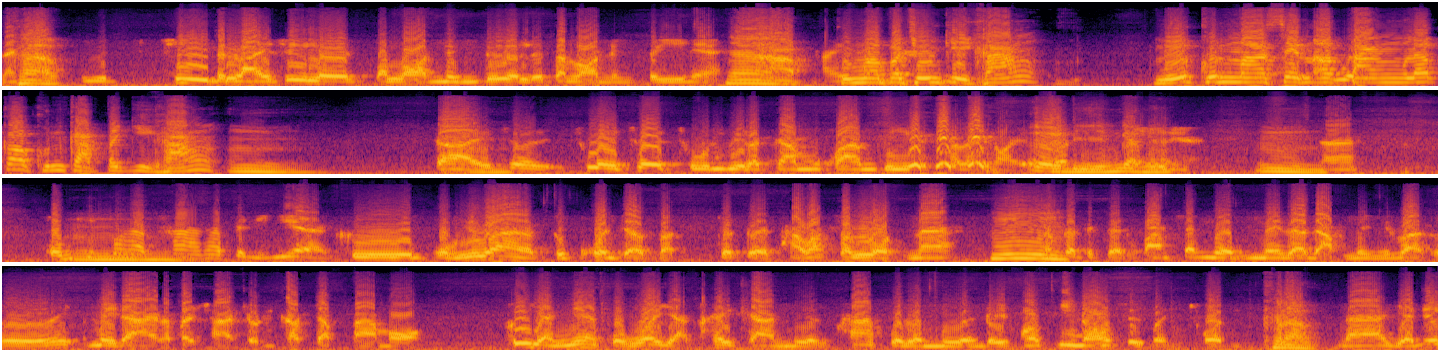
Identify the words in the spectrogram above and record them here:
นะคครัรับบคือ ชื่อเป็นรายชื่อเลยตลอดหนึ่งเดือนหรือตลอดหนึ่งปีเนี่ยอ่าครับคุณมาประชุมกี่ครั้ง หรือคุณมาเซ็นเอาตังค์แล้วก็คุณกลับไปกี่ครั้ง อืมใช่ช่วยช่วยเชิดชูนวีรกรรมความดี อะไรหน่อยเออดีเหมือนกันนะเนี่ยอืม นะผมคิดว่าอืมถ้าถ้าเป็นอย่างเงี้ยคือผมคิดว่าทุกคนจะจะเกิดภาวะสลดนะ อืม แล้วก็จะเกิดความสงบในระดับหนึ่งว่าเออไม่ได้แล้วประชาชนเขาจับตามอง คืออย่างเนี้ยผมว่าอยากให้การเมืองภาคพลเมืองโดยเฉพาะพี่น้องสื่อมวลชนครับ นะอย่าได้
